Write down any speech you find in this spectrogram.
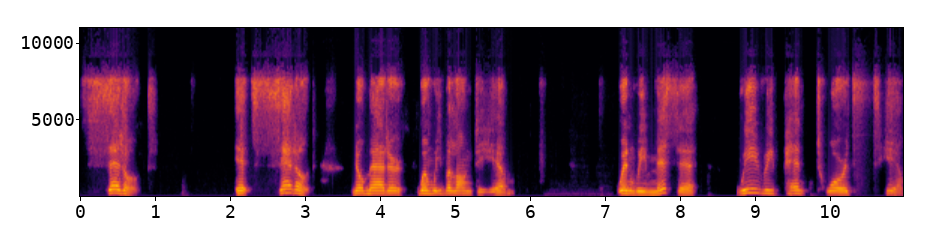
settled. It's settled no matter when we belong to him. When we miss it, we repent towards him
